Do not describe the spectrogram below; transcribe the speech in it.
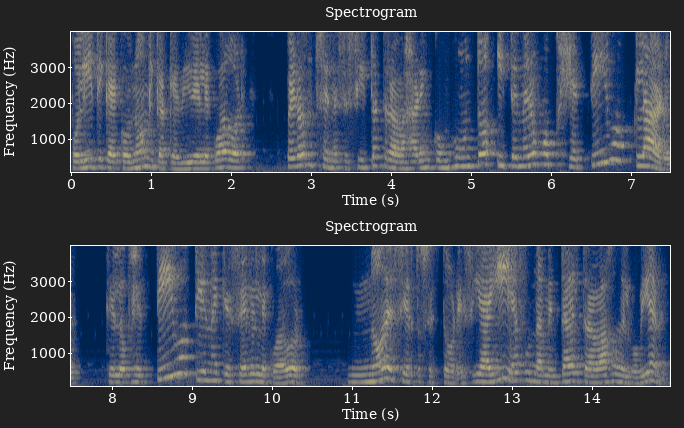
política, económica que vive el Ecuador, pero se necesita trabajar en conjunto y tener un objetivo claro, que el objetivo tiene que ser el Ecuador, no de ciertos sectores. Y ahí es fundamental el trabajo del gobierno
